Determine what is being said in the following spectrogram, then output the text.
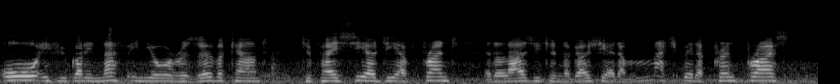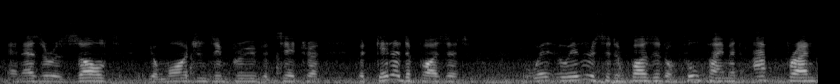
or if you've got enough in your reserve account to pay COD up front, it allows you to negotiate a much better print price and as a result your margins improve etc but get a deposit whether it's a deposit or full payment up front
